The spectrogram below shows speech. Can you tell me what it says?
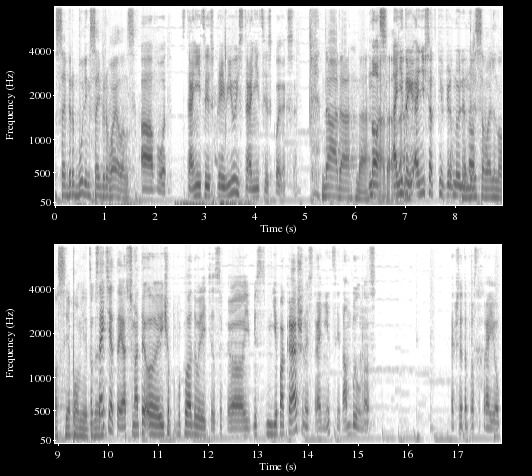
Cyberbullying, cyberviolence. А, вот. страницы из превью и страницы из комикса. Да, да, да. Нос. Да, да, они, да. они все-таки вернули нос. Дорисовали нос, я помню это. Ну, да. кстати, это я смотрел, э, еще выкладывали эти э, без непокрашенной страницы, и там был нос. Так что это просто проеб.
